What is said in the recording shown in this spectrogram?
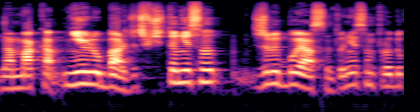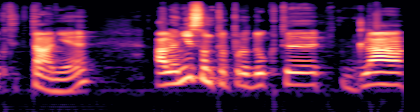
na Maca, mniej lub bardziej, oczywiście to nie są, żeby było jasne, to nie są produkty tanie, ale nie są to produkty dla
